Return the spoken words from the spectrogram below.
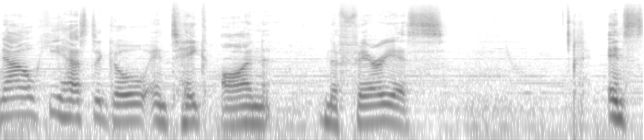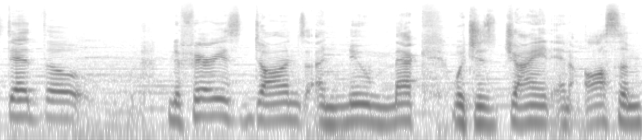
Now he has to go and take on Nefarious. Instead, though, Nefarious dons a new mech, which is giant and awesome,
